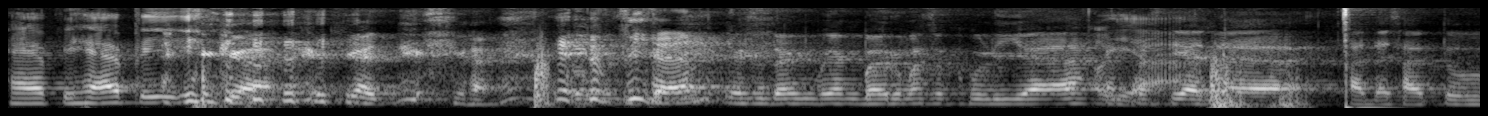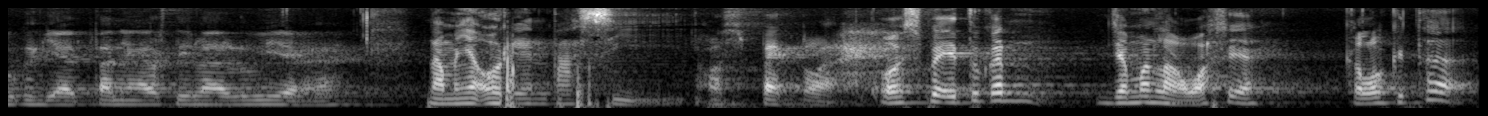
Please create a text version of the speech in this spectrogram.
Happy happy. enggak enggak enggak happy kan? yang sedang yang baru masuk kuliah Oh, kan iya. pasti ada ada satu kegiatan yang harus dilalui ya Namanya orientasi. ospek lah Ospek itu kan zaman lawas ya. Kalau kita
